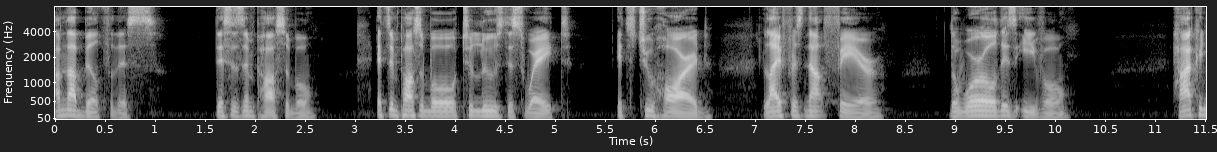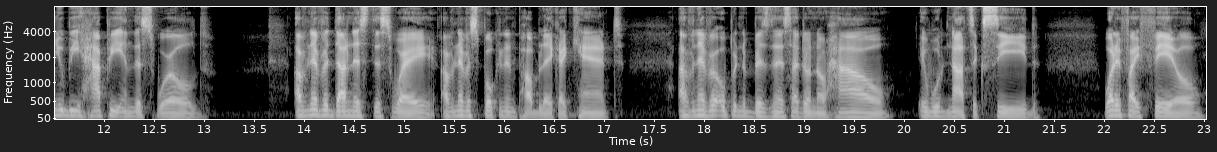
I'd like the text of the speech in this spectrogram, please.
I'm not built for this. This is impossible. It's impossible to lose this weight. It's too hard. Life is not fair. The world is evil. How can you be happy in this world? I've never done this this way. I've never spoken in public. I can't. I've never opened a business. I don't know how. It would not succeed. What if I fail?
